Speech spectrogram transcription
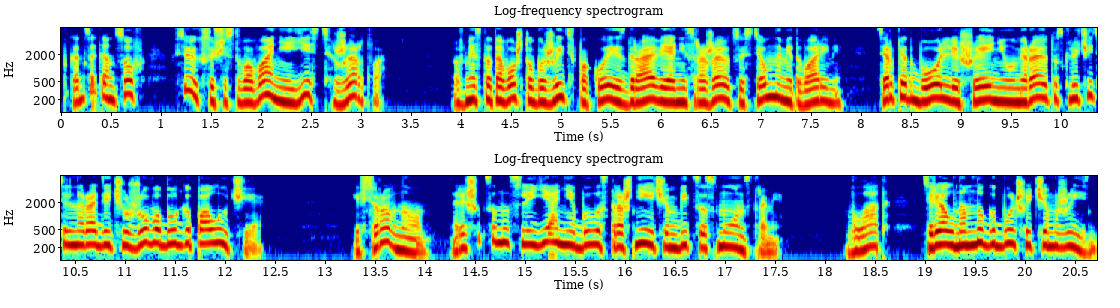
В конце концов, все их существование есть жертва. Вместо того, чтобы жить в покое и здравии, они сражаются с темными тварями, терпят боль, лишения, умирают исключительно ради чужого благополучия. И все равно решиться на слияние было страшнее, чем биться с монстрами. Влад терял намного больше, чем жизнь.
